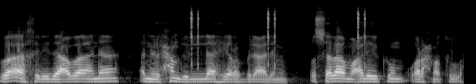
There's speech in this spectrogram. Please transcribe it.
Ve ahiri davana enelhamdülillahi rabbil alemin. Vesselamu aleyküm ve rahmetullah.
